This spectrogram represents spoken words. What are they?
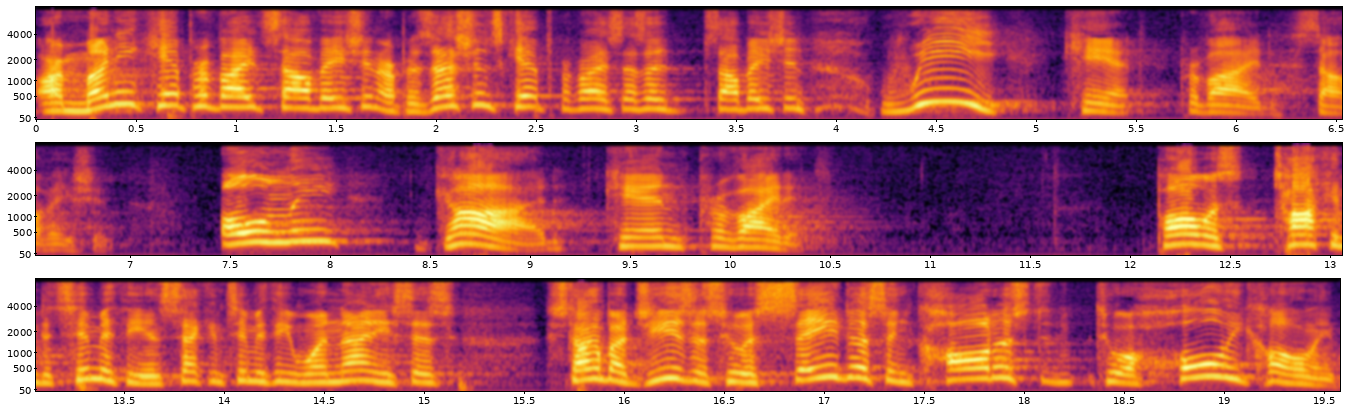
Our money can't provide salvation. Our possessions can't provide salvation. We can't provide salvation. Only God can provide it. Paul was talking to Timothy in 2 Timothy 1 9. He says, He's talking about Jesus who has saved us and called us to, to, a holy calling,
